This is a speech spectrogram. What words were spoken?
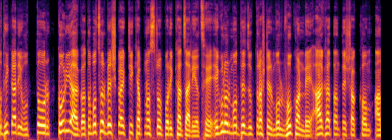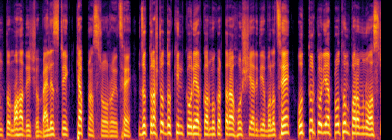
অধিকারী উত্তর কোরিয়া গত বছর বেশ কয়েকটি ক্ষেপণাস্ত্র পরীক্ষা চালিয়েছে। এগুলোর মধ্যে যুক্তরাষ্ট্রের মূল ভূখণ্ডে আঘাত আনতে সক্ষম আন্তঃমহাদেশীয় ব্যালিস্টিক ক্ষেপণাস্ত্র রয়েছে। যুক্তরাষ্ট্র, দক্ষিণ কোরিয়ার কর্মকর্তারা হুঁশিয়ারি দিয়ে বলেছে, উত্তর কোরিয়া প্রথম পরমাণু অস্ত্র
